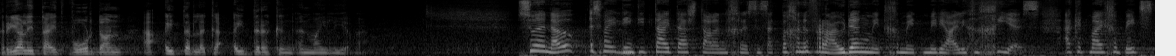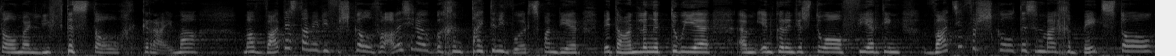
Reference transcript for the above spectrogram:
realiteit word dan 'n uiterlike uitdrukking in my lewe. So nou is my identiteit herstel in Christus. Ek begin 'n verhouding met met met die Heilige Gees. Ek het my gebedstaal, my liefdestaal gekry. Maar Maar wat is dan nou die verskil vir alles jy nou begin tyd in die woord spandeer met Handelinge 2, um, 1 Korintiërs 12, 14, wat is die verskil tussen my gebedstaal,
